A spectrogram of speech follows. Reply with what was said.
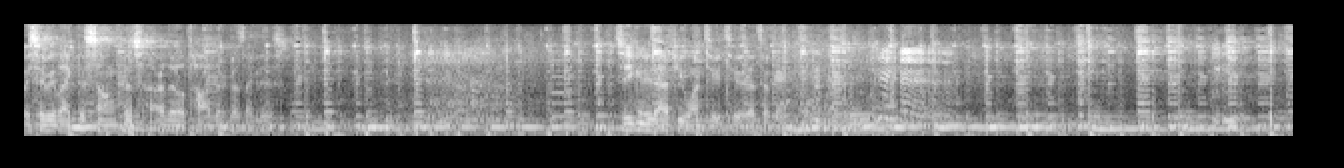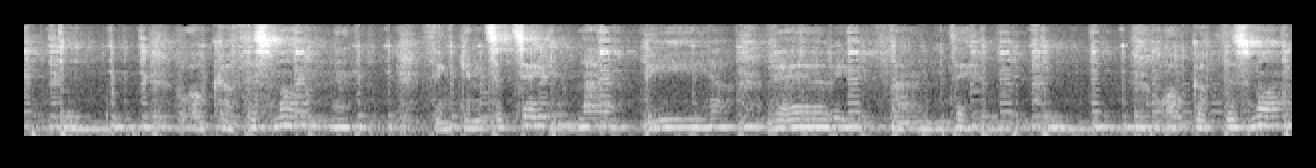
We say we like this song because our little toddler goes like this. So you can do that if you want to, too. That's okay. this morning thinking today might be a very fine day. Woke up this morning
